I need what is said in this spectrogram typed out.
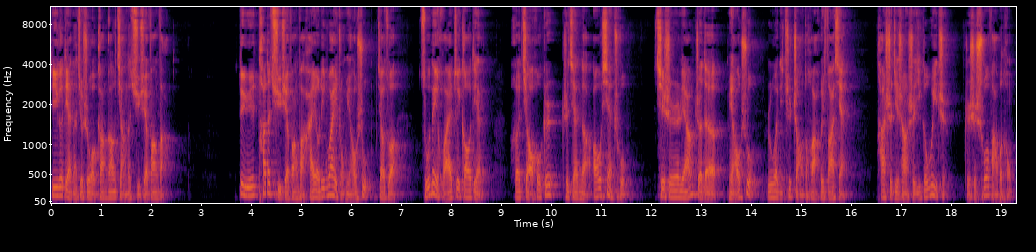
第一个点呢，就是我刚刚讲的取穴方法。对于它的取穴方法，还有另外一种描述，叫做足内踝最高点和脚后跟之间的凹陷处。其实两者的描述，如果你去找的话，会发现它实际上是一个位置，只是说法不同。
